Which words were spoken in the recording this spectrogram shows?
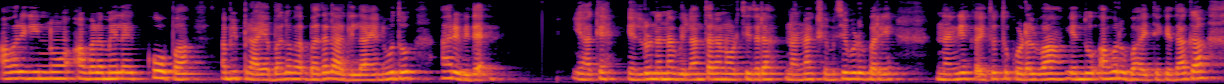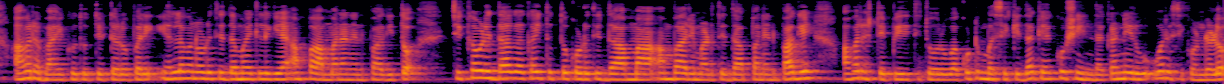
ಅವರಿಗಿನ್ನೂ ಅವಳ ಮೇಲೆ ಕೋಪ, ಅಭಿಪ್ರಾಯ ಬಲ, ಬದಲಾಗಿಲ್ಲ ಎನ್ನುವುದು ಅರಿವಿದೆ. ಯಾಕೆ, ಎಲ್ಲರೂ ನನ್ನ ವಿಲಾಂತರ ನೋಡ್ತಿದ್ದೀರಾ? ನನ್ನ ಕ್ಷಮಿಸಿಬಿಡು ಬರೀ ನನಗೆ ಕೈತುತ್ತು ಕೊಡಲ್ವಾ? ಎಂದು ಅವರು ಬಾಯಿ ತೆಗೆದಾಗ ಅವರ ಬಾಯಿ ತುತ್ತಿಟ್ಟರು ಪರಿ, ಎಲ್ಲವ ನೋಡುತ್ತಿದ್ದ ಮೈಥಿಲಿಗೆ ಅಪ್ಪ ಅಮ್ಮನ ನೆನಪಾಗಿತ್ತು. ಚಿಕ್ಕವಳಿದ್ದಾಗ ಕೈ ತುತ್ತು ಕೊಡುತ್ತಿದ್ದ ಅಮ್ಮ, ಅಂಬಾರಿ ಮಾಡುತ್ತಿದ್ದ ಅಪ್ಪ ನೆನಪಾಗಿ ಅವರಷ್ಟೇ ಪ್ರೀತಿ ತೋರುವ ಕುಟುಂಬ ಸಿಕ್ಕಿದ್ದಕ್ಕೆ ಖುಷಿಯಿಂದ ಕಣ್ಣೀರು ಒರೆಸಿಕೊಂಡಳು.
